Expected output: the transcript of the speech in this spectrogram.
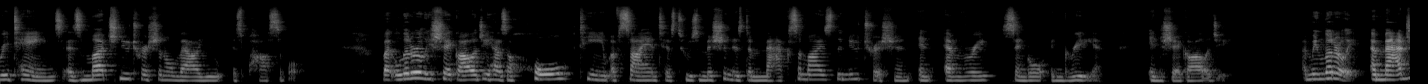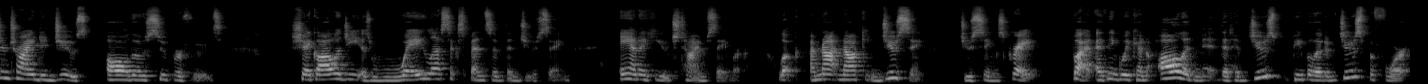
retains as much nutritional value as possible. But literally, Shakeology has a whole team of scientists whose mission is to maximize the nutrition in every single ingredient in Shakeology. I mean, literally, imagine trying to juice all those superfoods. Shakeology is way less expensive than juicing and a huge time saver. Look, I'm not knocking juicing. Juicing's great. But I think we can all admit that have juiced people that have juiced before,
